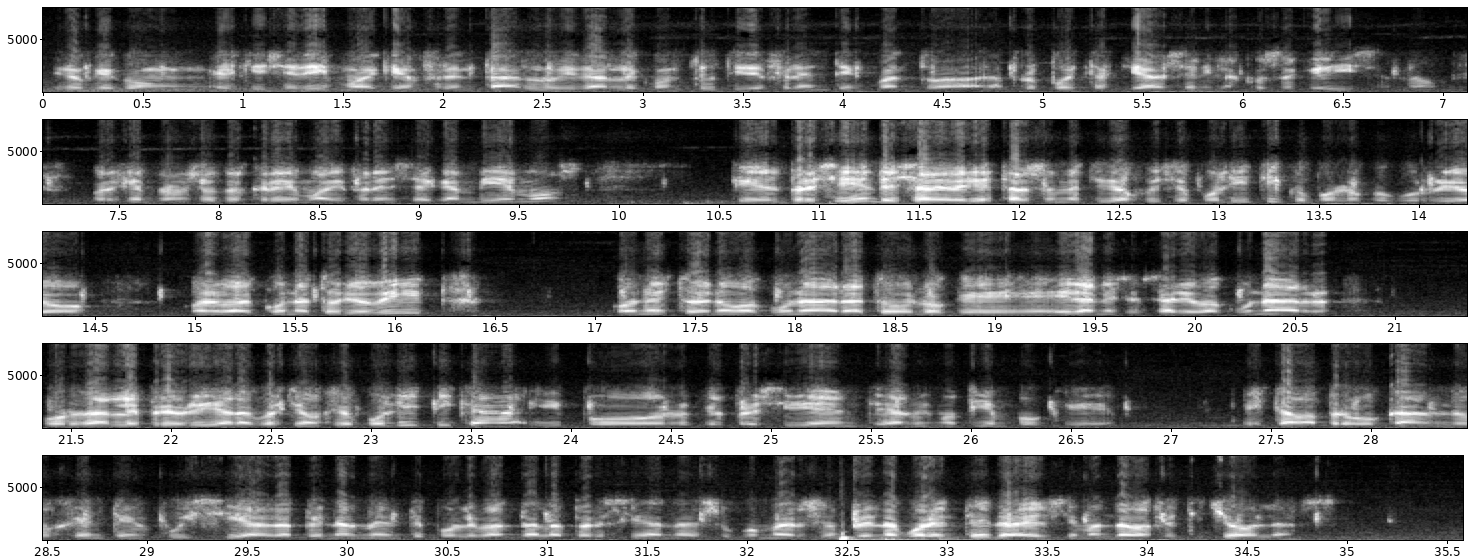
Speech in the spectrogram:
Creo que con el kirchnerismo hay que enfrentarlo y darle con tutti de frente en cuanto a las propuestas que hacen y las cosas que dicen. ¿no? Por ejemplo, nosotros creemos, a diferencia de Cambiemos, que el presidente ya debería estar sometido a juicio político por lo que ocurrió con el vacunatorio VIP, con esto de no vacunar a todo lo que era necesario vacunar por darle prioridad a la cuestión geopolítica y porque el presidente al mismo tiempo que estaba provocando gente enjuiciada penalmente por levantar la persiana de su comercio en plena cuarentena, él se mandaba festicholas.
